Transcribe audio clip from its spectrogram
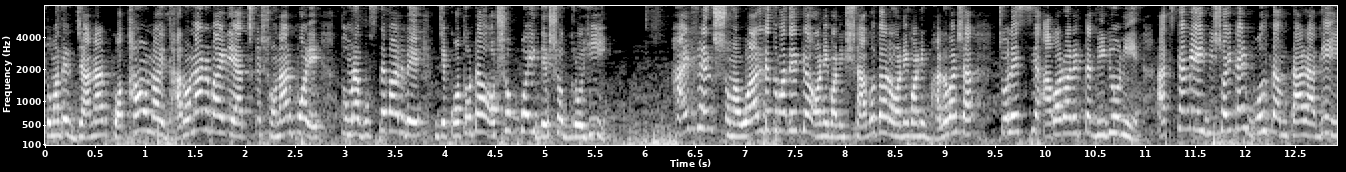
তোমাদের জানার কথাও নয়। ধারণার বাইরে আজকে শোনার পরে তোমরা বুঝতে পারবে যে কতটা অসভ্যই দেশদ্রোহী। হাই ফ্রেন্ডস সোমা ওয়ার্ল্ডে তোমাদেরকে অনেক অনেক স্বাগত আর অনেক অনেক ভালোবাসা। চলে এসেছে আবারও আরেকটা ভিডিও নিয়ে। আজকে আমি এই বিষয়টাই বলতাম, তার আগেই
